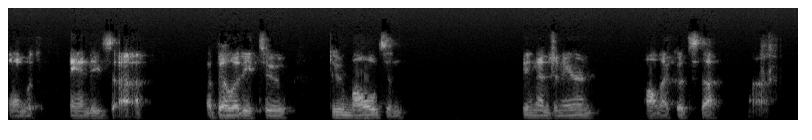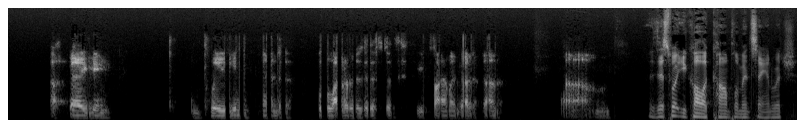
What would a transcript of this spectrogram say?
and with Andy's uh, ability to do molds and be an engineer and all that good stuff. Uh, begging and pleading and a lot of resistance. He finally got it done. Um, Is this what you call a compliment sandwich?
